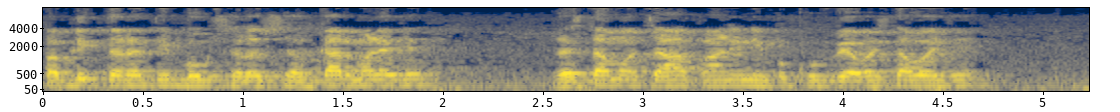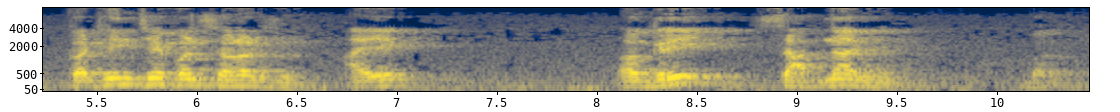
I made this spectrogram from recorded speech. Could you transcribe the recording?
પબ્લિક તરફથી બહુ સરસ સહકાર મળે છે. રસ્તામાં ચા પાણીની ખૂબ વ્યવસ્થા હોય છે. કઠિન છે, પણ સરળ છે. આ એક અઘરી સાધના છે. બરાબર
